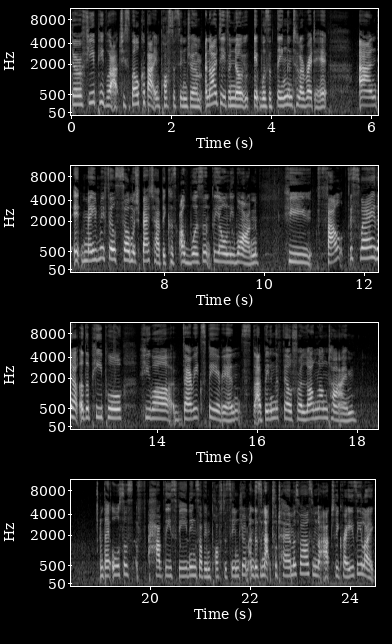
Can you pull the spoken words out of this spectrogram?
there are a few people that actually spoke about imposter syndrome, and I didn't even know it was a thing until I read it. And it made me feel so much better because I wasn't the only one who felt this way. There are other people who are very experienced that have been in the field for a long, long time. They also have these feelings of imposter syndrome and there's a natural term as well so i'm not actually crazy. Like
